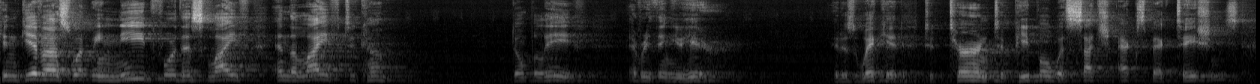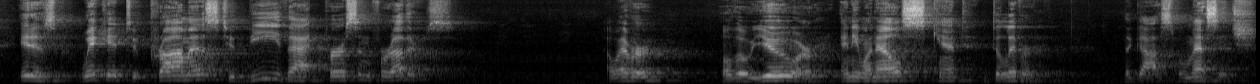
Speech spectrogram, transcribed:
can give us what we need for this life and the life to come. Don't believe everything you hear. It is wicked to turn to people with such expectations. It is wicked to promise to be that person for others. However, although you or anyone else can't deliver, the gospel message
